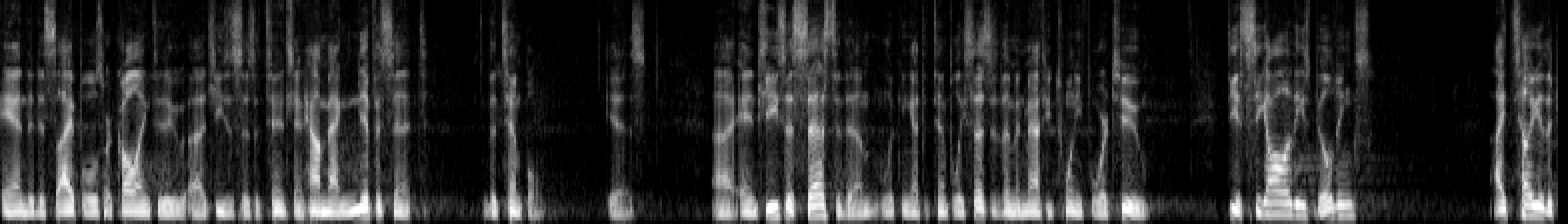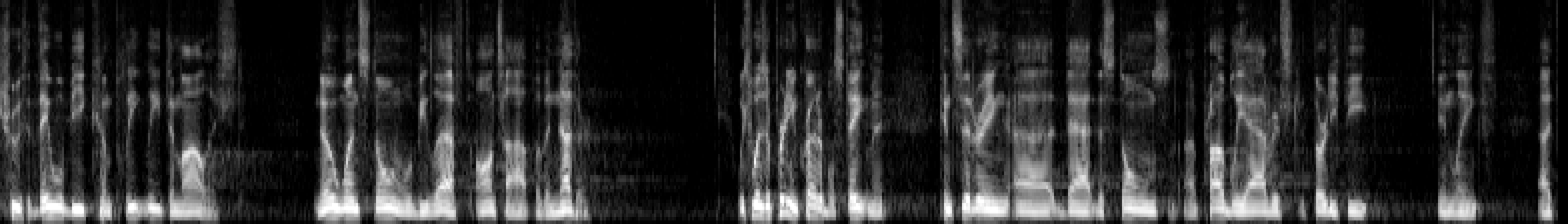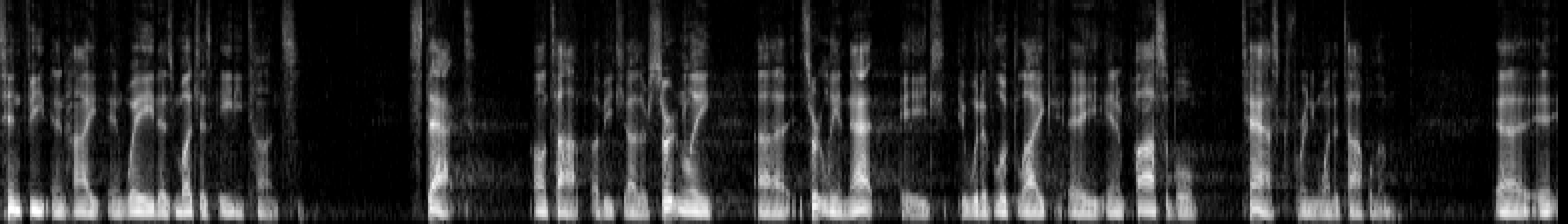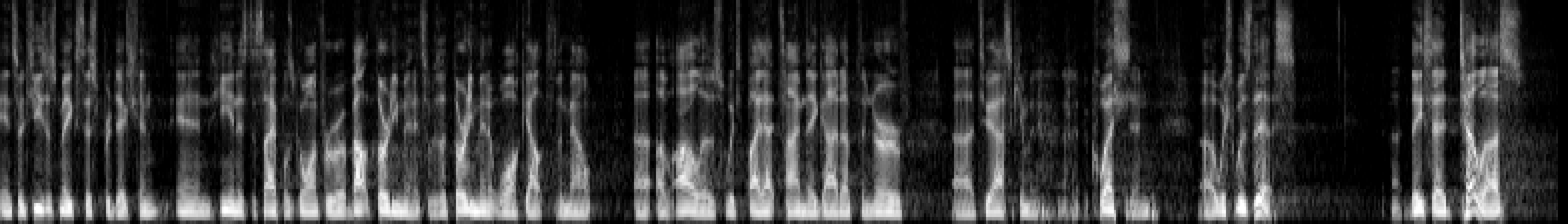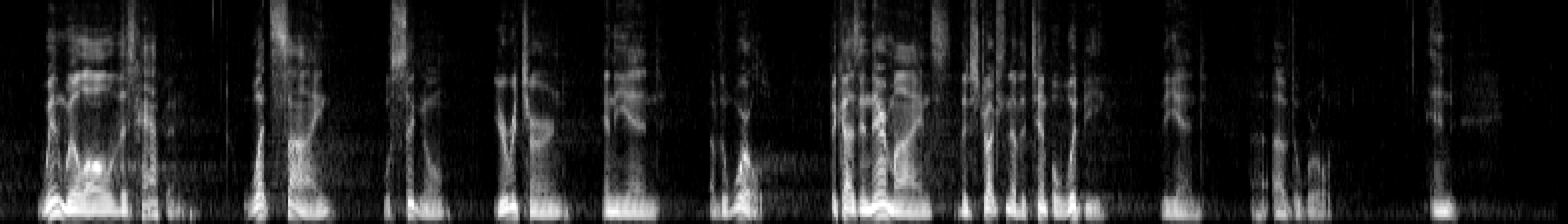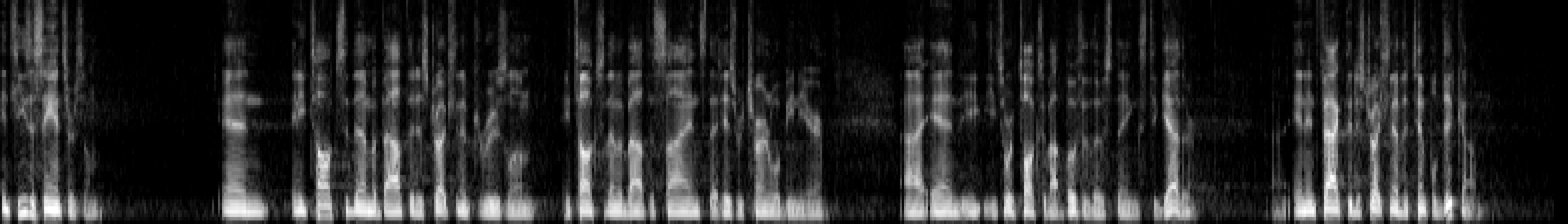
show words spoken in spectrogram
and the disciples are calling to uh, Jesus' attention how magnificent the temple is. Uh, and Jesus says to them, looking at the temple, he says to them in Matthew 24, 2, Do you see all of these buildings? I tell you the truth, they will be completely demolished no one stone will be left on top of another. Which was a pretty incredible statement, considering uh, that the stones uh, probably averaged 30 feet in length uh, 10 feet in height, and weighed as much as 80 tons, stacked on top of each other. Certainly, uh, certainly in that age, it would have looked like a, an impossible task for anyone to topple them. Uh, and, and, so Jesus makes this prediction, and he and his disciples go on for about 30 minutes. It was a 30 minute walk out to the Mount uh, of Olives, which by that time they got up the nerve uh, to ask him a, question, uh, which was this. Uh, they said, Tell us, when will all of this happen? What sign will signal your return and the end of the world? Because in their minds, the destruction of the temple would be the end of the world. And, and Jesus answers them. And, and he talks to them about the destruction of Jerusalem. He talks to them about the signs that his return will be near. Uh, and he, he, sort of talks about both of those things together. Uh, and in fact, the destruction of the temple did come.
